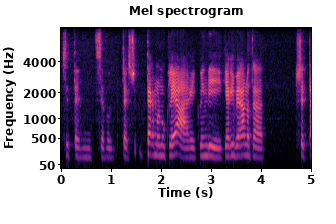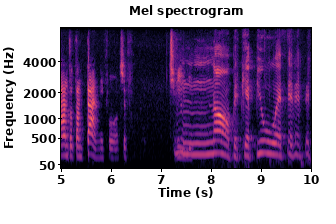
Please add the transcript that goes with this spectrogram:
cioè, termonucleari quindi che arriveranno tra 70-80 anni forse Mm, no, perché è più è, è, è,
